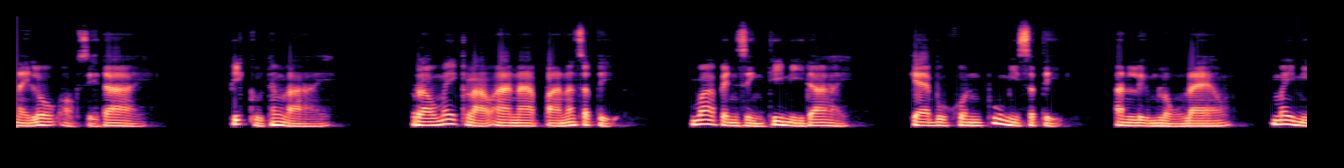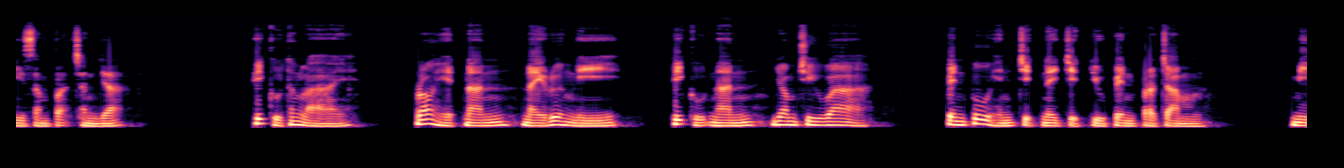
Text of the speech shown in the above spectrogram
ในโลกออกเสียได้ ภิกขุทั้งหลาย เราไม่กล่าวอาณาปานสติ ว่าเป็นสิ่งที่มีได้ แก่บุคคลผู้มีสติ อันลืมหลงแล้ว ไม่มีสัมปชัญญะ ภิกขุทั้งหลาย เพราะเหตุนั้นในเรื่องนี้ ภิกขุนั้นย่อมชื่อว่า เป็นผู้เห็นจิตในจิตอยู่เป็นประจำ มี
